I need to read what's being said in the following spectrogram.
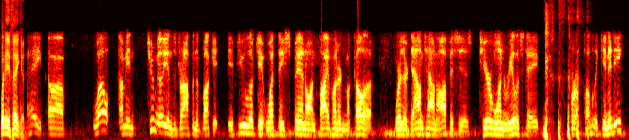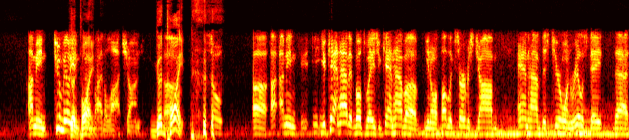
What are you thinking? Hey, uh, well, I mean, two million's a drop in the bucket. If you look at what they spend on 500 McCullough, where their downtown office is, tier one real estate for a public entity, I mean, two million Good point. buy the lot, Sean. Good Uh, point. so, uh, I, I mean, you can't have it both ways. You can't have a you know a public service job and have this tier one real estate that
